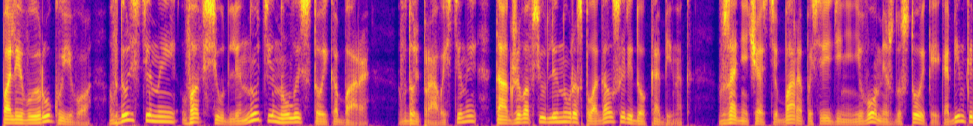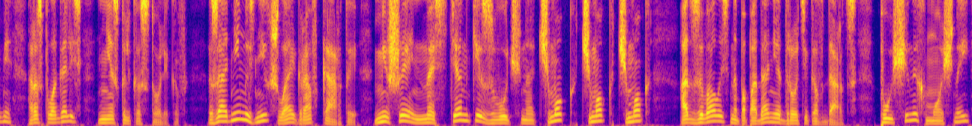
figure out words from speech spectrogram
По левую руку его вдоль стены во всю длину тянулась стойка бара. Вдоль правой стены также во всю длину располагался рядок кабинок. В задней части бара посередине него, между стойкой и кабинками, располагались несколько столиков. За одним из них шла игра в карты. Мишень на стенке звучно «чмок, чмок, чмок» отзывалась на попадание дротиков дартс, пущенных мощной,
